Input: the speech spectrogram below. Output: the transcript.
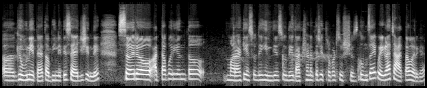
अ, घेऊन येत आहेत अभिनेते सयाजी शिंदे. सर अ, आतापर्यंत मराठी असू दे हिंदी असू दे दाक्षिणात्य चित्रपट सृष्टी असू तुमचा एक वेगळा चाहता वर्ग आहे.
